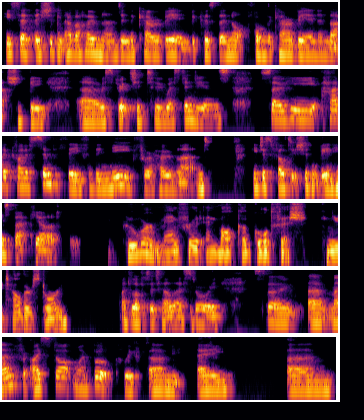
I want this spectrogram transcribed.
He said they shouldn't have a homeland in the Caribbean because they're not from the Caribbean and that should be uh, restricted to West Indians. So, he had a kind of sympathy for the need for a homeland. He just felt it shouldn't be in his backyard. Who were Manfred and Malka Goldfish? Can you tell their story? I'd love to tell their story. So, uh, Manfred, I start my book with um, a. Um,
